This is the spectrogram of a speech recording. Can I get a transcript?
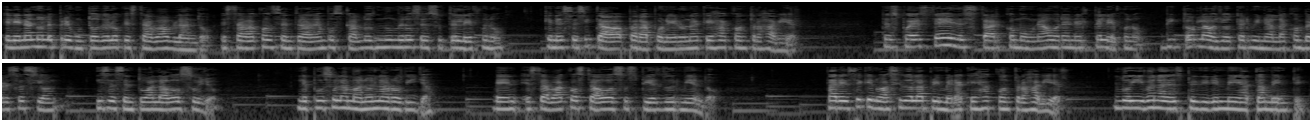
Elena no le preguntó de lo que estaba hablando. Estaba concentrada en buscar los números en su teléfono que necesitaba para poner una queja contra Javier. Después de estar como una hora en el teléfono, Víctor la oyó terminar la conversación y se sentó al lado suyo. Le puso la mano en la rodilla. Ben estaba acostado a sus pies durmiendo. Parece que no ha sido la primera queja contra Javier. Lo iban a despedir inmediatamente.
